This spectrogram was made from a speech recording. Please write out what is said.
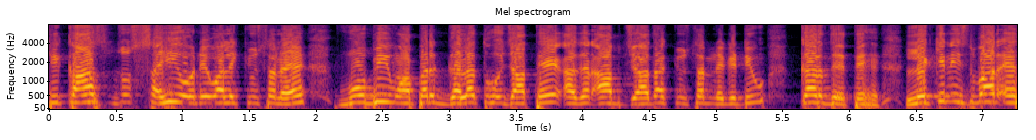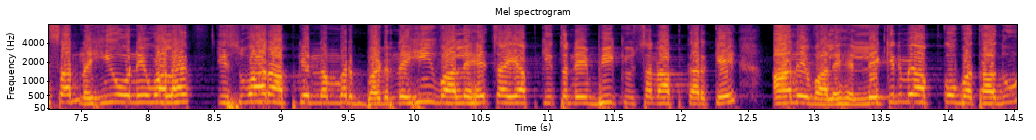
कि काश जो सही होने वाले क्वेश्चन है, वो भी वहाँ पर गलत हो जाते हैं, अगर आप ज़्यादा क्वेश्चन नेगेटिव कर देते हैं। लेकिन इस बार ऐसा नहीं होने वाला है। इस बार आपके नंबर बढ़ने ही वाले हैं, चाहे आप कितने भी क्वेश्चन आप करके आने वाले हैं। लेकिन मैं आपको बता दूँ,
